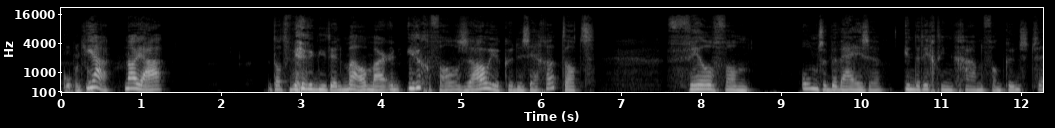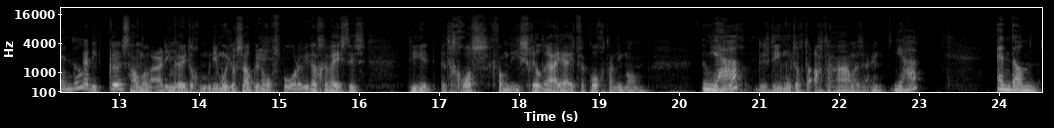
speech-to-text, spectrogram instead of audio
Kop en zo. Ja, nou ja, dat weet ik niet helemaal. Maar in ieder geval zou je kunnen zeggen dat veel van onze bewijzen in de richting gaan van kunstzwendel. Ja, die kunsthandelaar, die, kun je toch, die moet je toch zo kunnen opsporen wie dat geweest is. Die het, het gros van die schilderijen heeft verkocht aan die man. Dat Ja. toch- dus die moet toch te achterhalen zijn? Ja. En dan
